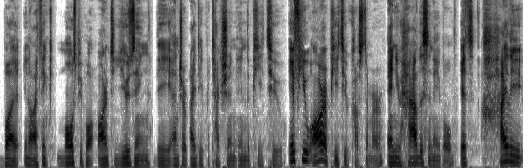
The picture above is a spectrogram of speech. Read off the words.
but you know, I think most people aren't using the Entra ID protection in the P2. If you are a P2 customer and you have this enabled, it highly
